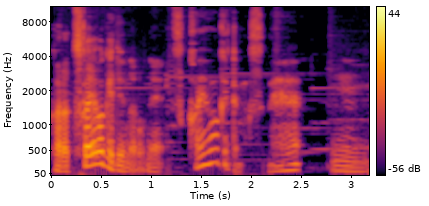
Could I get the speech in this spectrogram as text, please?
から使い分けてんだろうね。使い分けてますね。うん。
